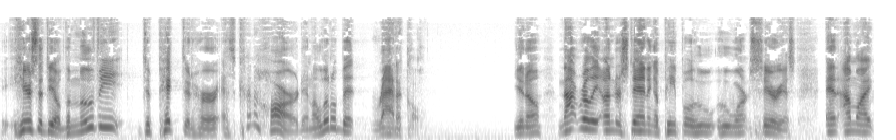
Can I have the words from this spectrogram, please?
Here's the deal the movie depicted her as kind of hard and a little bit radical you know, not really understanding of people who, who weren't serious. And I'm like,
